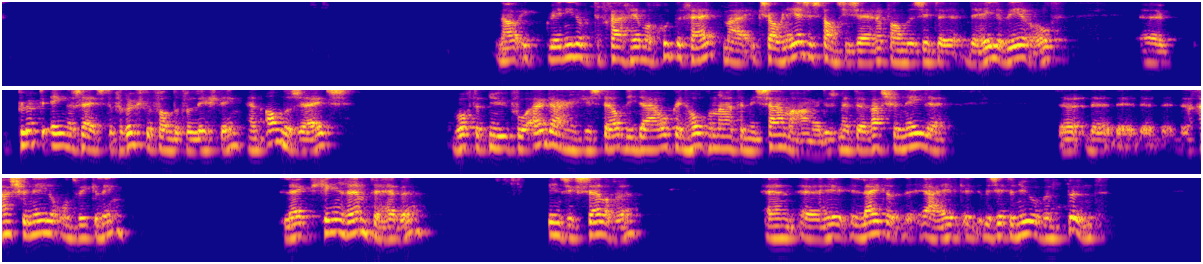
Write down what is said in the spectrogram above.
Nou, ik weet niet of ik de vraag helemaal goed begrijp, maar ik zou in eerste instantie zeggen van we zitten de hele wereld eh, plukt enerzijds de vruchten van de verlichting en anderzijds wordt het nu voor uitdagingen gesteld die daar ook in hoge mate mee samenhangen. Dus met de rationele, de, de, de, de, de rationele ontwikkeling lijkt geen rem te hebben in zichzelf. En uh, leidt, ja, heeft, we zitten nu op een punt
